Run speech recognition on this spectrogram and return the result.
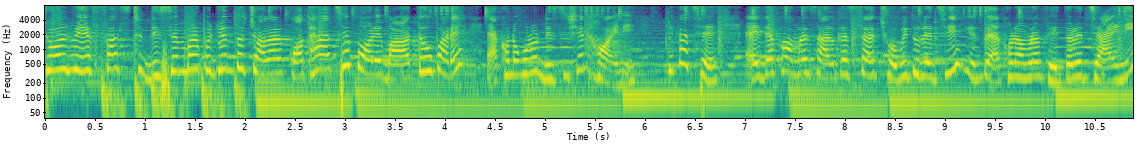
চলবে ফার্স্ট ডিসেম্বর পর্যন্ত চলার কথা আছে, পরে বাড়াতেও পারে। এখনও কোনো ডিসিশন হয়নি। ঠিক আছে? এই দেখো আমরা সার্কাসটা ছবি তুলেছি, কিন্তু এখন আমরা ভেতরে যাইনি।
